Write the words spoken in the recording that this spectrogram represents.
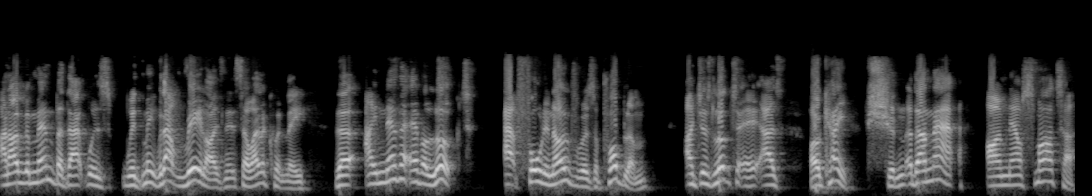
And I remember that was with me without realizing it so eloquently that I never ever looked at falling over as a problem. I just looked at it as, okay, shouldn't have done that. I'm now smarter.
